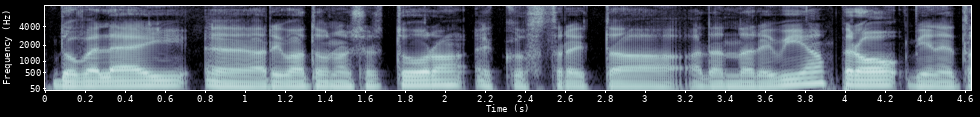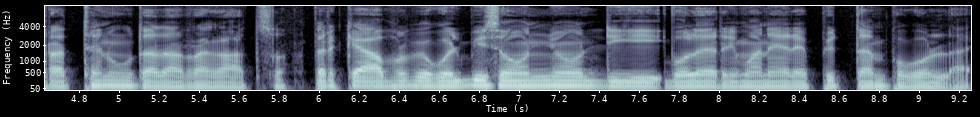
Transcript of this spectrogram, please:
dove lei è arrivata a una certa ora è costretta ad andare via, però viene trattenuta dal ragazzo perché ha proprio quel bisogno di voler rimanere più tempo con lei.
